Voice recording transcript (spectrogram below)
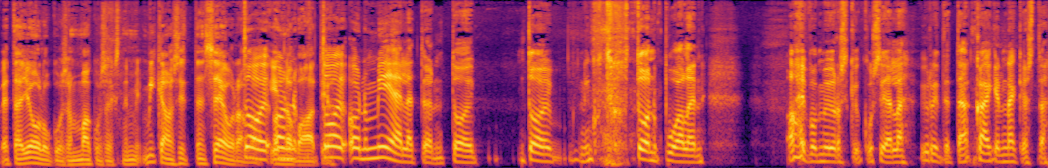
vetää joulukuusen makuiseksi, niin mikä on sitten seuraava toi on, innovaatio? toi on mieletön toi, toi niin kuin ton puolen aivomyrsky, kun siellä yritetään kaiken näköistä.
